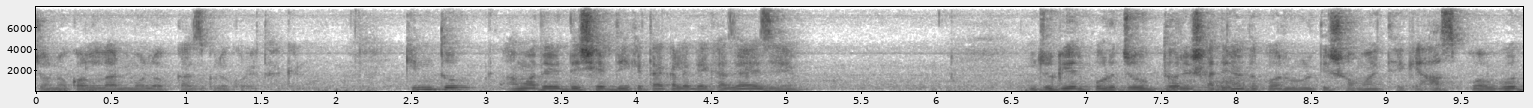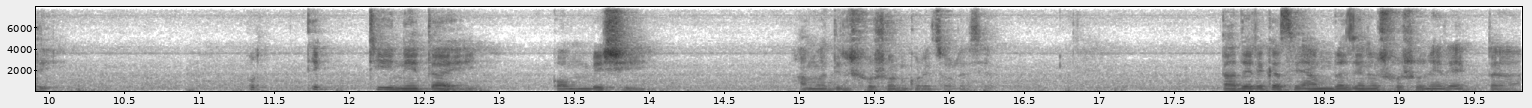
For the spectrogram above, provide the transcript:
জনকল্যাণমূলক কাজগুলো করে থাকেন। কিন্তু আমাদের দেশের দিকে তাকালে দেখা যায় যে যুগের পর যুগ ধরে স্বাধীনতা পরবর্তী সময় থেকে আজ অবধি প্রত্যেকটি নেতাই কম বেশি আমাদের শোষণ করে চলেছে। তাদের কাছে আমরা যেন শোষণের একটা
